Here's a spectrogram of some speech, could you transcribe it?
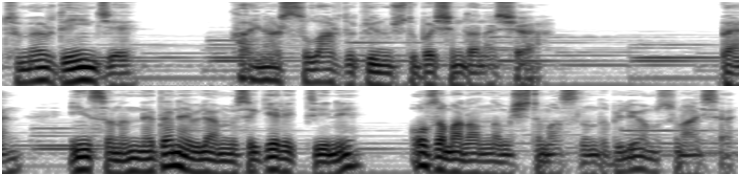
tümör deyince kaynar sular dökülmüştü başımdan aşağı. Ben insanın neden evlenmesi gerektiğini o zaman anlamıştım aslında biliyor musun Aysel?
